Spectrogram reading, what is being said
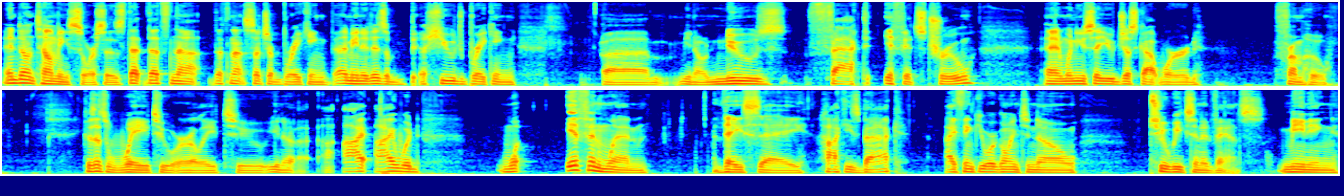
And don't tell me sources. That that's not that's not such a breaking. I mean, it is a, a huge breaking, um, you know, news fact if it's true. And when you say you just got word from who? Because that's way too early to you know i i would if and when they say hockey's back i think you are going to know two weeks in advance meaning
